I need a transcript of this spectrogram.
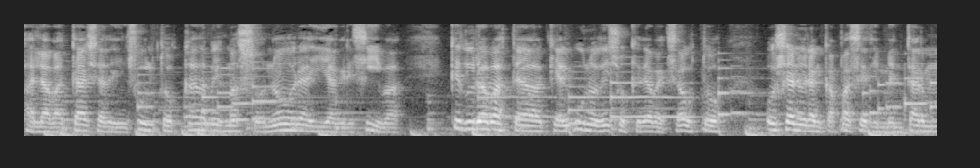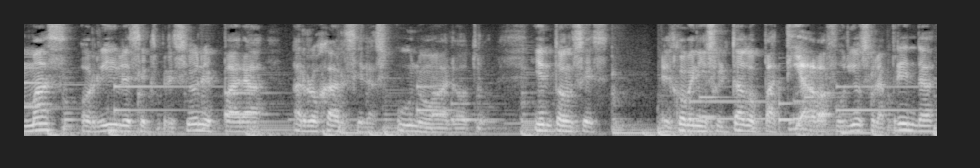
a la batalla de insultos cada vez más sonora y agresiva, que duraba hasta que alguno de ellos quedaba exhausto o ya no eran capaces de inventar más horribles expresiones para arrojárselas uno al otro. Y entonces el joven insultado pateaba furioso la prenda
